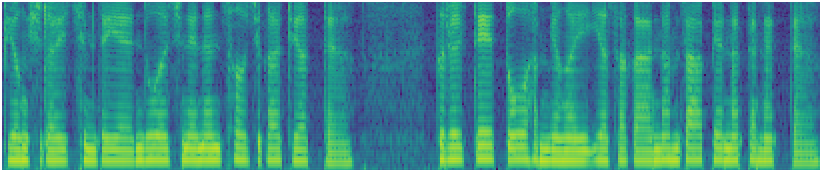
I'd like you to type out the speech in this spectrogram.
병실의 침대에 누워 지내는 처지가 되었다. 그럴 때 또 한 명의 여자가 남자 앞에 나타났다.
